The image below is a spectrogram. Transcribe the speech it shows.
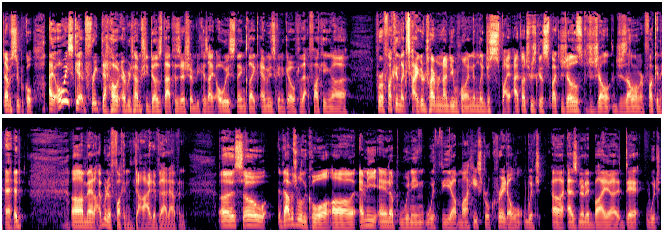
that was super cool. I always get freaked out every time she does that position because I always think like Emi's gonna go for that fucking uh for a fucking like Tiger Driver 91 and like just spike. I thought she was gonna spike Gisele's, Gisele, Gisele on her fucking head. Oh uh, man, I would have fucking died if that happened. Uh, so that was really cool. Uh, Emi ended up winning with the uh, Cradle, which, uh, as noted by uh, Dan, which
